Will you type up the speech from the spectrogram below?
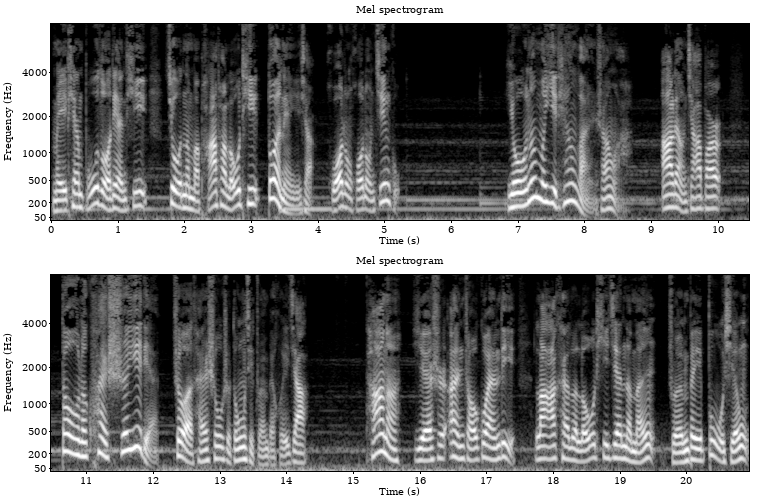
每天不坐电梯，就那么爬爬楼梯锻炼一下，活动活动筋骨。有那么一天晚上啊，阿亮加班，到了快十一点，这才收拾东西准备回家。他呢，也是按照惯例拉开了楼梯间的门，准备步行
